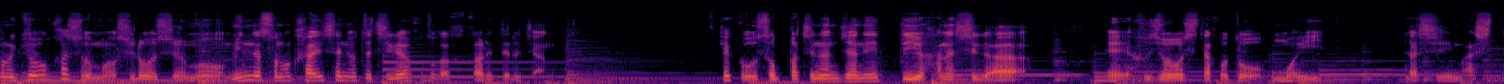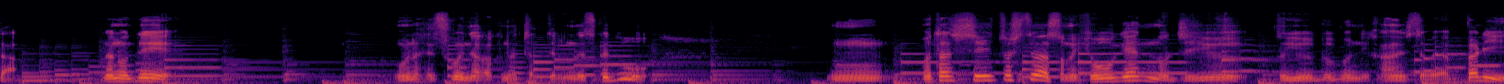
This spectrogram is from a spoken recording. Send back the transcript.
この教科書も資料集もみんなその会社によって違うことが書かれてるじゃん。結構嘘っぱちなんじゃねっていう話が、えー浮上したことを思い出しました。なのでごめんなさいすごい長くなっちゃってるんですけどうん、私としてはその表現の自由という部分に関してはやっぱり、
